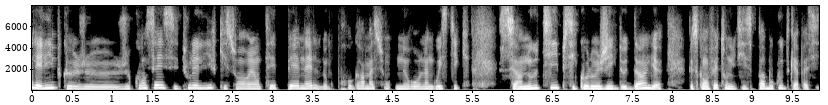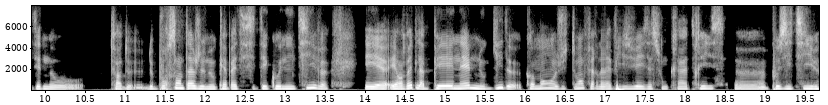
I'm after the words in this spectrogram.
les livres que je, je conseille, c'est tous les livres qui sont orientés PNL, donc programmation neuro-linguistique. C'est un outil psychologique de dingue parce qu'en fait, on n'utilise pas beaucoup de capacités de nos, enfin de, pourcentage de nos capacités cognitives. Et, en fait, la PNL nous guide comment justement faire de la visualisation créatrice euh, positive,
